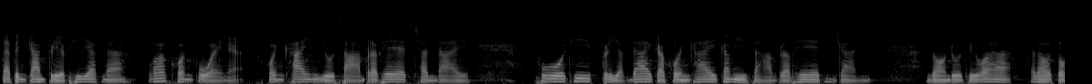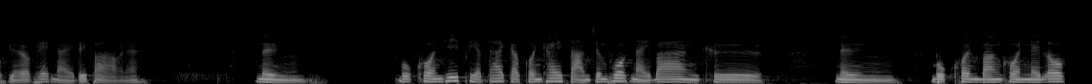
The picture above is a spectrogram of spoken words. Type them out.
แต่เป็นการเปรียบเทียบนะ ว่าคนป่วยเนี่ยคนไข้มีอยู่สามประเภทฉันใด ผู้ที่เปรียบได้กับคนไข้ก็มีสามประเภทเหมือนกัน ลองดูซิว่าเราตกอยู่ในประเภทไหนหรือเปล่านะหนึ่ง บุคคลที่เปรียบได้กับคนไข้สามจำพวกไหนบ้าง คือ 1. บุคคลบางคนในโลก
